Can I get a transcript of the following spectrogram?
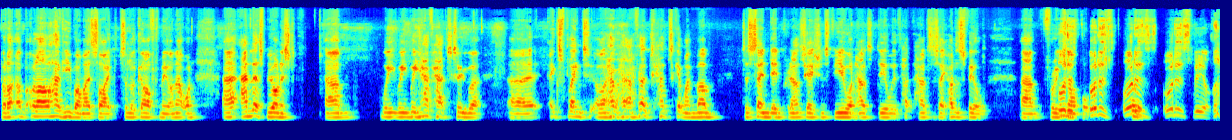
but, I, but I'll have you by my side to look after me on that one. Uh, and let's be honest, um, we, we we have had to uh, uh, explain to, or have, have had, had to get my mum to send in pronunciations for you on how to deal with how to say Huddersfield, um, for example. What is what is what is Huddersfield?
